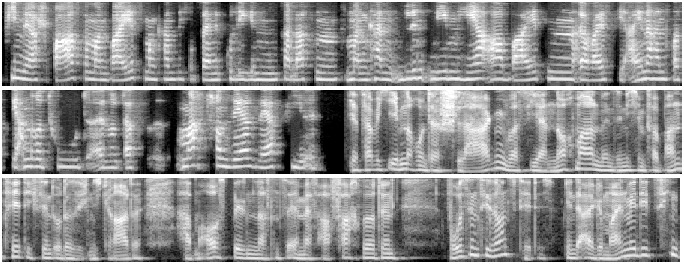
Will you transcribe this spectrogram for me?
viel mehr Spaß, wenn man weiß, man kann sich auf seine Kolleginnen verlassen, man kann blind nebenher arbeiten, da weiß die eine Hand, was die andere tut. Also das macht schon sehr, sehr viel. Jetzt habe ich eben noch unterschlagen, was Sie ja noch machen, wenn Sie nicht im Verband tätig sind oder sich nicht gerade haben ausbilden lassen zur MFH-Fachwirtin. Wo sind Sie sonst tätig? In der Allgemeinmedizin?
